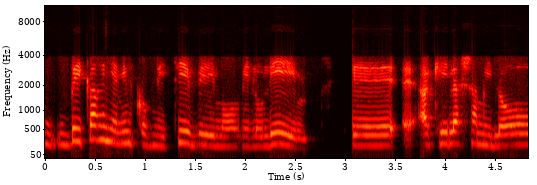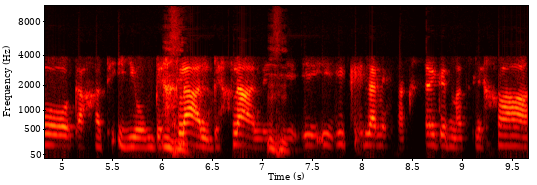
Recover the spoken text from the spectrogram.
בעיקר עניינים קוגניטיביים או מילוליים. הקהילה שם היא לא תחת איום בכלל, בכלל, היא קהילה משגשגת, מצליחה,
